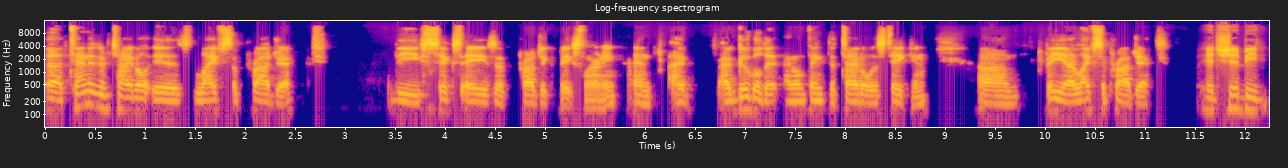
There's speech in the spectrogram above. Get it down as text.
The tentative title is Life's a Project, the six A's of project based learning. And I, I Googled it. I don't think the title is taken. Um, but yeah, Life's a Project. It should be.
